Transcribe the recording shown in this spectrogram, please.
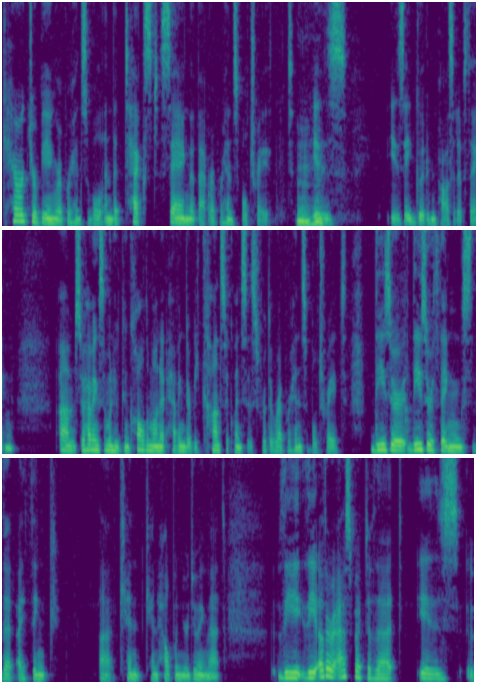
character being reprehensible and the text saying that that reprehensible trait is is a good and positive thing. Um, so having someone who can call them on it, having there be consequences for the reprehensible trait, these are these are things that I think uh, can can help when you're doing that the the other aspect of that is uh,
